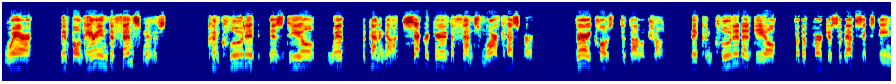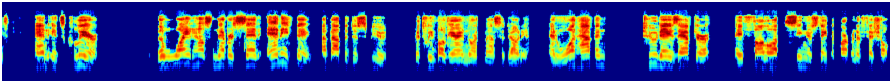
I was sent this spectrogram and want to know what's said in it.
where the Bulgarian defense minister concluded this deal with the Pentagon. Secretary of Defense Mark Esper, very close to Donald Trump. They concluded a deal for the purchase of F-16s, and it's clear the White House never said anything about the dispute between Bulgaria and North Macedonia. And what happened? Two days after a follow up senior State Department official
